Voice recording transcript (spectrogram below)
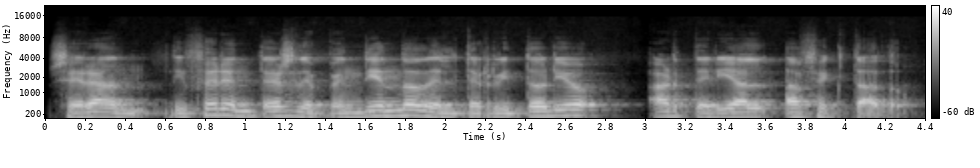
serán diferentes dependiendo del territorio arterial afectado.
